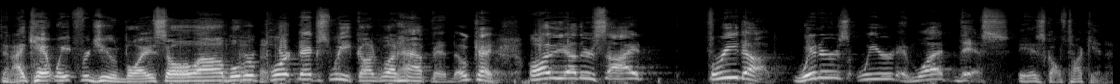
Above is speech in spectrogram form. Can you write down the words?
then I can't wait for June, boys. So uh, we'll report next week on what happened. Okay. On the other side, three dub winners, weird, and what? This is Golf Talk Canada.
